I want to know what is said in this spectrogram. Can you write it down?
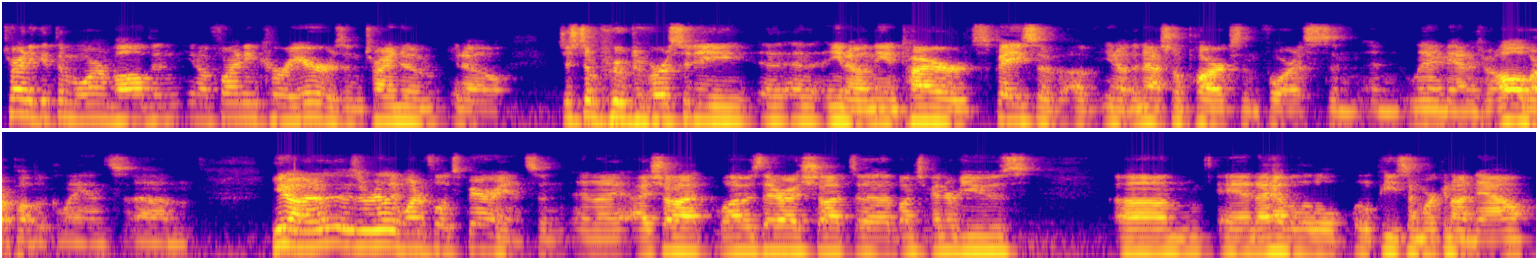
trying to get them more involved in you know finding careers and trying to you know just improve diversity and, and, you know in the entire space of, of you know the national parks and forests and, and land management all of our public lands um, you know it was a really wonderful experience and, and I, I, shot while i was there i shot a bunch of interviews Um, and I have a little little piece I'm working on now,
